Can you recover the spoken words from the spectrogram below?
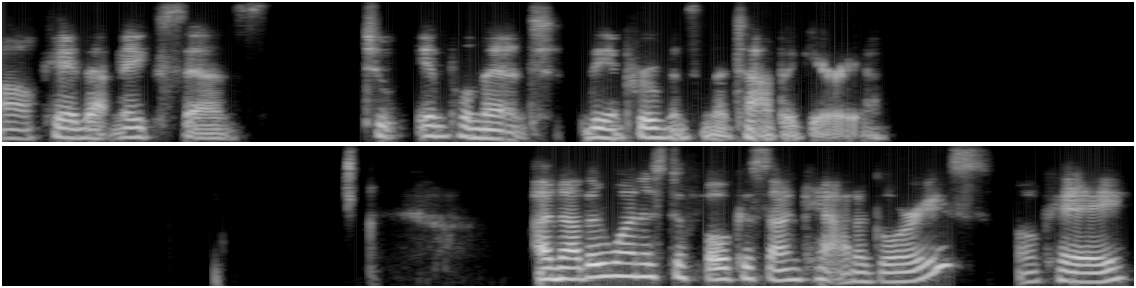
Okay, that makes sense to implement the improvements in the topic area. Another one is to focus on categories. Okay,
